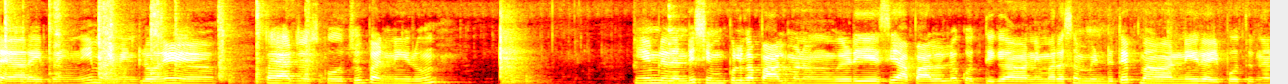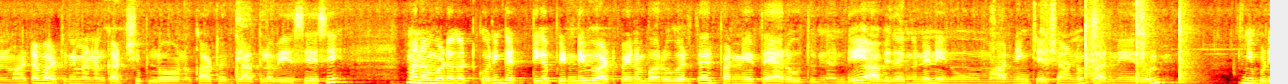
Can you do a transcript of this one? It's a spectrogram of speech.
తయారైపోయింది. మనం ఇంట్లోనే తయారు చేసుకోవచ్చు పన్నీరు. ఏం లేదండి సింపుల్గా పాలు మనం వేడి చేసి ఆ పాలల్లో కొద్దిగా నిమ్మరసం పిండితే పన్నీర్ అయిపోతుంది అనమాట వాటిని మనం కర్చీప్లో కాటన్ క్లాత్లో వేసేసి మనం వడగట్టుకొని గట్టిగా పిండి వాటిపైన బరువు పెడితే అది పన్నీర్ తయారవుతుందండి. ఆ విధంగానే నేను మార్నింగ్ చేశాను పన్నీరు. ఇప్పుడు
